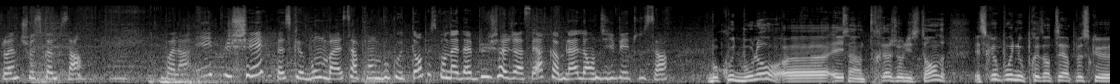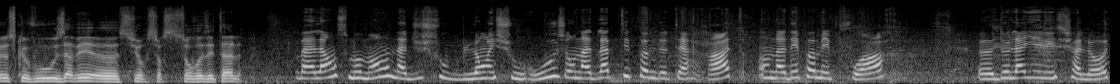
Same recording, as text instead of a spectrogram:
plein de choses comme ça. Voilà, et éplucher, parce que bon bah ça prend beaucoup de temps, parce qu'on a d'épluchage à faire, comme là l'endive et tout ça. Beaucoup de boulot euh, et c'est un très joli stand. Est-ce que vous pouvez nous présenter un peu ce que, ce que vous avez euh, sur, sur, sur vos étals? Bah là en ce moment on a du chou blanc et chou rouge, on a de la petite pomme de terre rate, on a des pommes et poires, euh, de l'ail et l'échalote,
